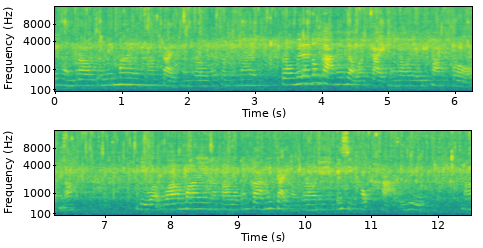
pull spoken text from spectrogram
ยของเราจะไม่ไหม้นะคะไก่ของเราก็จะไม่ไหม้เราไม่ได้ต้องการให้แบบว่าไก่ของเราเนี่ยมีความกรอบนะ หรือว่าวาไหม้นะคะ เราต้องการให้ไก่ของเราเนี่ยยังเป็นสีขาวๆอยู่นะ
